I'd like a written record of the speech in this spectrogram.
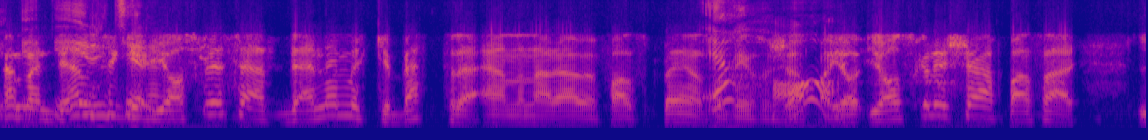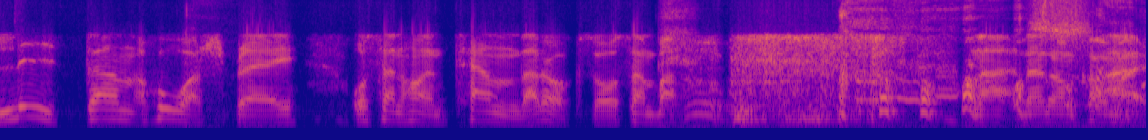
Ja, men den tycker, jag skulle säga att den är mycket bättre än den här överfallssprayen som finns att köpa. Jag, jag skulle köpa en så här liten hårspray och sen ha en tändare också och sen bara... när, när de kommer.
